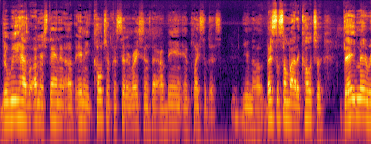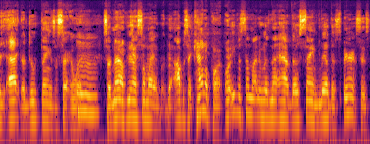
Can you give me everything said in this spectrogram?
do we have an understanding of any cultural considerations that are being in place of this? Mm-hmm. You know, based on somebody's culture, they may react or do things a certain way. Mm-hmm. So now, if you have somebody, the opposite counterpart, or even somebody who has not had those same lived experiences,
